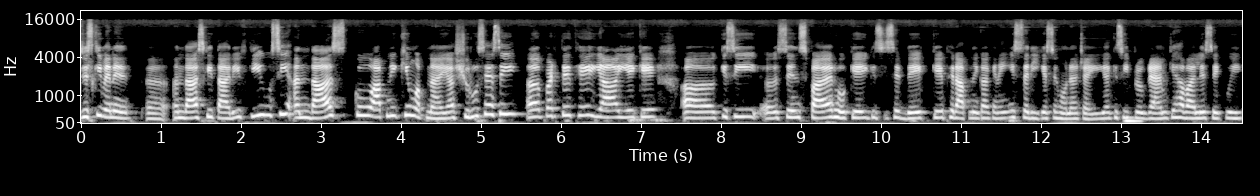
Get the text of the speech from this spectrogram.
जिसकी मैंने अंदाज की तारीफ़ की उसी अंदाज को आपने क्यों अपनाया? शुरू से ऐसे ही पढ़ते थे? या ये कि किसी से इंस्पायर होके किसी से देख के फिर आपने कहा कि नहीं इस तरीके से होना चाहिए? या किसी प्रोग्राम के हवाले से कोई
